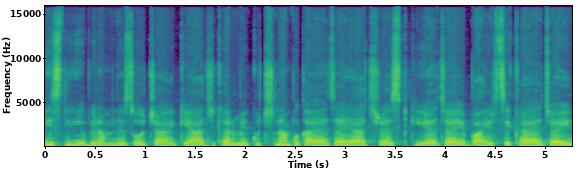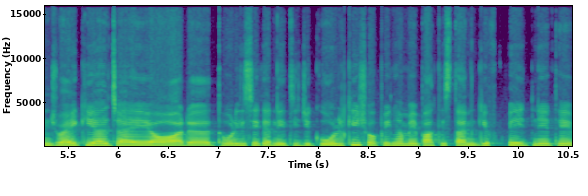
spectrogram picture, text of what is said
इसलिए फिर हमने सोचा कि आज घर में कुछ ना पकाया जाए, आज रेस्ट किया जाए, बाहर से खाया जाए इंजॉय किया जाए और थोड़ी सी करनी थी जी गोल्ड की शॉपिंग हमें पाकिस्तान गिफ्ट भेजने थे।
